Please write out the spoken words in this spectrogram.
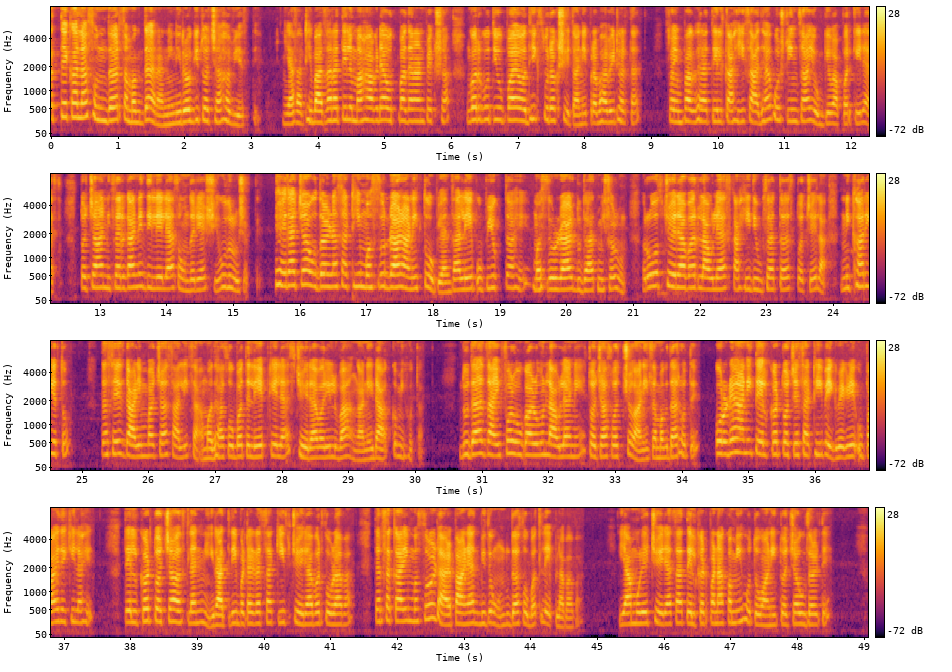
प्रत्येकाला सुंदर चमकदार आणि निरोगी त्वचा हवी असते. यासाठी बाजारातील महागड्या उत्पादनांपेक्षा घरगुती उपाय अधिक सुरक्षित आणि प्रभावी ठरतात. स्वयंपाकघरातील काही साध्या गोष्टींचा योग्य वापर केल्यास त्वचा निसर्गाने दिलेल्या सौंदर्याशी उजळू शकते. चेहऱ्याच्या उधळण्यासाठी मसूर डाळ आणि तूप यांचा लेप उपयुक्त आहे. मसूर डाळ दुधात मिसळून रोज चेहऱ्यावर लावल्यास काही दिवसातच त्वचेला निखार येतो. तसेच डाळिंबाच्या सालीचा मधासोबत लेप केल्यास चेहऱ्यावरील वांग आणि डाग कमी होतात. दुधात जायफळ उगाळून लावल्याने त्वचा स्वच्छ आणि चमकदार होते. कोरड्या आणि तेलकट त्वचेसाठी वेगवेगळे उपाय देखील आहेत. तेलकट त्वचा असल्याने रात्री बटाट्याचा किस चेहऱ्यावर सोडावा तर सकाळी मसूर डाळ पाण्यात भिजवून दुधासोबत लेप लावावा. यामुळे चेहऱ्याचा तेलकटपणा कमी होतो आणि त्वचा उजळते.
